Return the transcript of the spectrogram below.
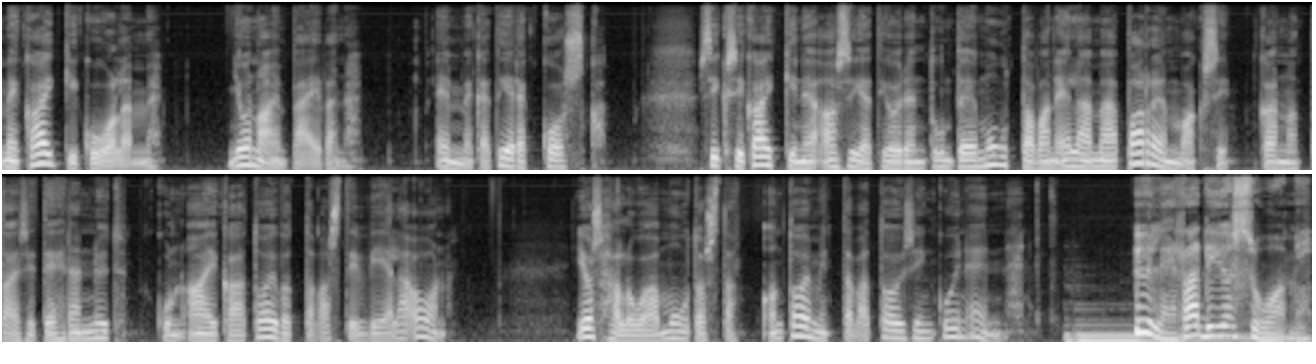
Me kaikki kuolemme, jonain päivänä, emmekä tiedä koska. Siksi kaikki ne asiat, joiden tuntee muuttavan elämää paremmaksi, kannattaisi tehdä nyt, kun aikaa toivottavasti vielä on. Jos haluaa muutosta, on toimittava toisin kuin ennen. Yle Radio Suomi.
